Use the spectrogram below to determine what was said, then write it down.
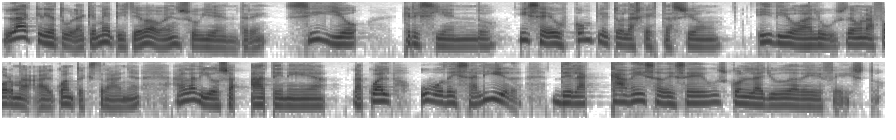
La criatura que Metis llevaba en su vientre siguió creciendo y Zeus completó la gestación y dio a luz de una forma al cuanto extraña a la diosa Atenea, la cual hubo de salir de la cabeza de Zeus con la ayuda de Hefesto.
